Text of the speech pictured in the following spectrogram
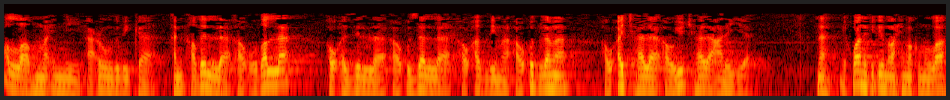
Allahumma inni a'udzu bika an adilla au udalla au azilla au uzalla au adlima au udlama au ajhala au yujhala alayya. Nah, ikhwan fillah rahimakumullah,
